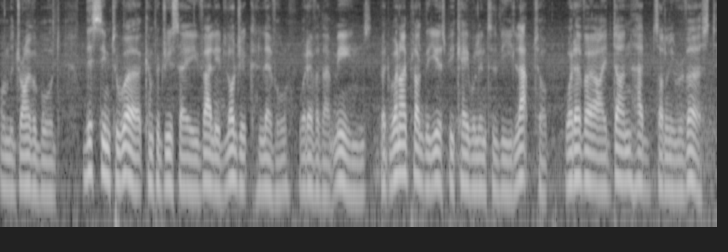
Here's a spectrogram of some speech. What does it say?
on the driver board. This seemed to work and produce a valid logic level, whatever that means, but when I plugged the USB cable into the laptop, whatever I'd done had suddenly reversed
